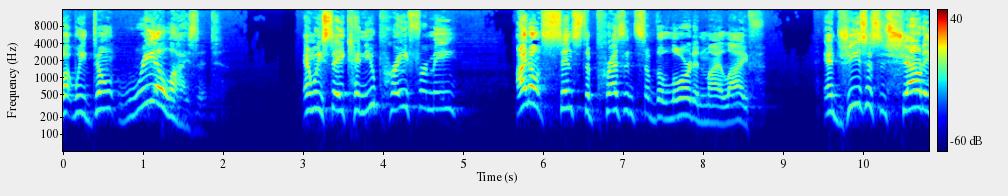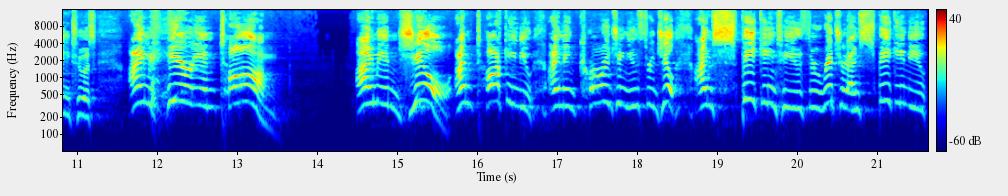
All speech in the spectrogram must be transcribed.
but we don't realize it. And we say, Can you pray for me? I don't sense the presence of the Lord in my life. And Jesus is shouting to us, I'm here in Tom. I'm in Jill. I'm talking to you. I'm encouraging you through Jill. I'm speaking to you through Richard. I'm speaking to you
